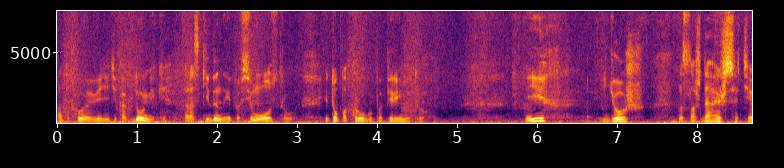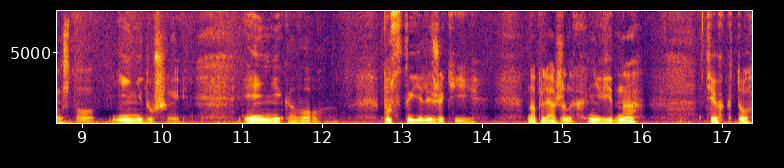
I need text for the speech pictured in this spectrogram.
А такое, видите, как домики, раскиданные по всему острову. И то по кругу, по периметру. И идешь, наслаждаешься тем, что и ни души, и никого. Пустые лежаки. На пляжах не видно тех, кто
